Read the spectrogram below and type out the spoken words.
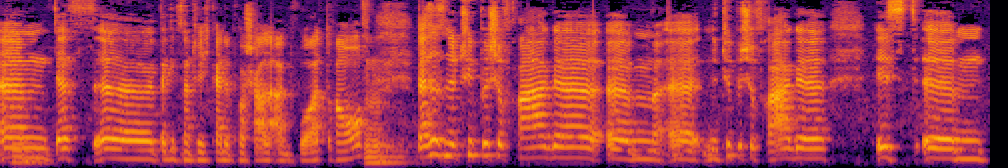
Ähm, hm. das, äh, da gibt's natürlich keine pauschale Antwort drauf. Hm. Das ist eine typische Frage. Ähm, äh, eine typische Frage ist, ähm,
